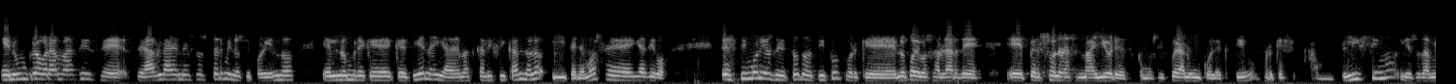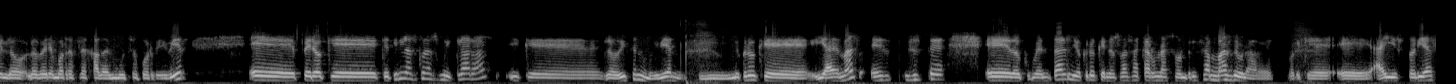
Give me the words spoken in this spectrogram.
en un programa así se, se habla en esos términos y poniendo el nombre que, tiene y además calificándolo. Y tenemos, eh, ya digo, testimonios de todo tipo, porque no podemos hablar de eh, personas mayores como si fueran un colectivo, porque es amplísimo y eso también lo, lo veremos reflejado en Mucho por Vivir. Eh, pero que, que tienen las cosas muy claras y que lo dicen muy bien. Y yo creo que, y además, este eh, documental yo creo que nos va a sacar una sonrisa más de una vez, porque eh, hay historias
